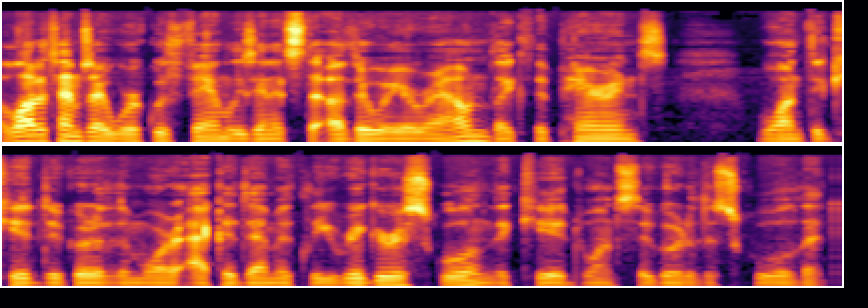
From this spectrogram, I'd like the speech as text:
A lot of times I work with families, and it's the other way around. Like the parents want the kid to go to the more academically rigorous school, and the kid wants to go to the school that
